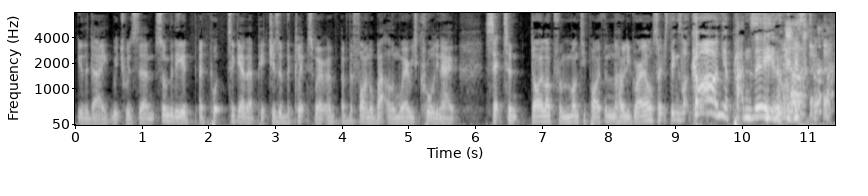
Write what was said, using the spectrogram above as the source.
the other day, which was um, somebody had, had put together pictures of the clips where of, of the final battle and where he's crawling out, set to dialogue from Monty Python and the Holy Grail. So it's things like "Come on, you pansy!" and all this stuff.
